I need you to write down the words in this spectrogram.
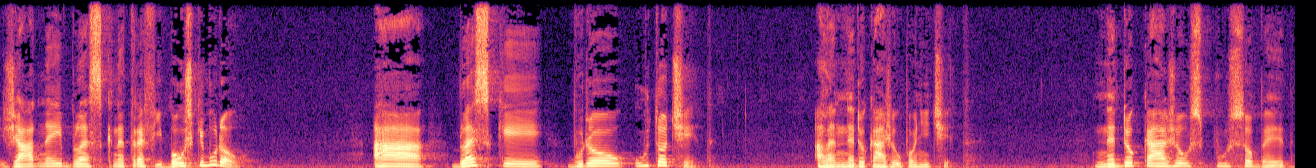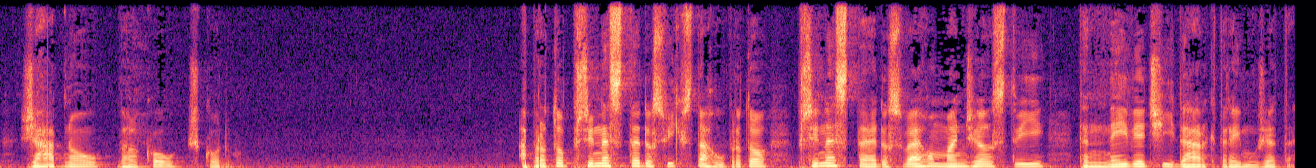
žádný blesk netrefí. Bouřky budou. A blesky budou útočit, ale nedokážou poničit. Nedokážou způsobit žádnou velkou škodu. A proto přineste do svých vztahů, proto přineste do svého manželství ten největší dar, který můžete.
